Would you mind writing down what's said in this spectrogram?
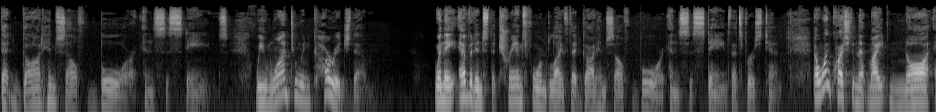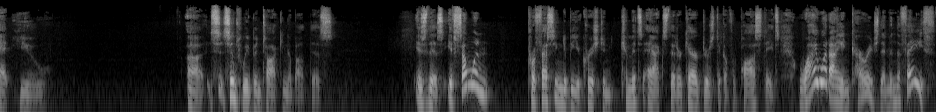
that God Himself bore and sustains. We want to encourage them when they evidence the transformed life that God Himself bore and sustains. That's verse 10. Now, one question that might gnaw at you uh, since we've been talking about this is this if someone professing to be a Christian commits acts that are characteristic of apostates, why would I encourage them in the faith?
